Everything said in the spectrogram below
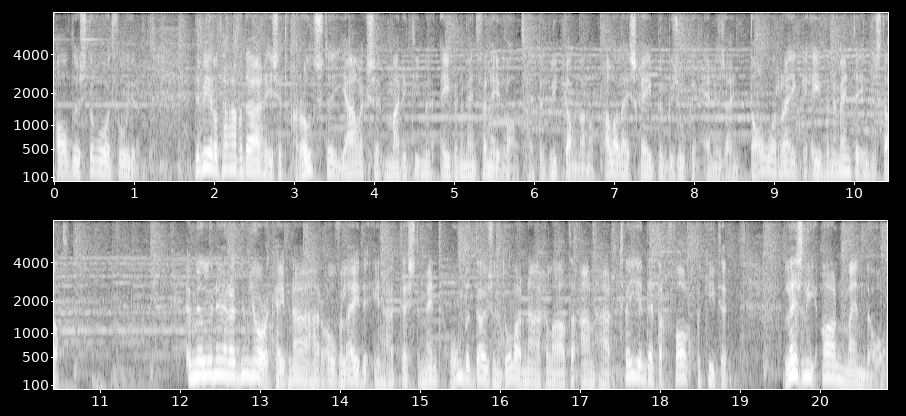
al dus de woordvoerder. De Wereldhavendagen is het grootste jaarlijkse maritieme evenement van Nederland. Het publiek kan dan op allerlei schepen bezoeken en er zijn talrijke evenementen in de stad. Een miljonair uit New York heeft na haar overlijden in haar testament 100.000 dollar nagelaten aan haar 32 valkpakieten. Leslie Ann Mandel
